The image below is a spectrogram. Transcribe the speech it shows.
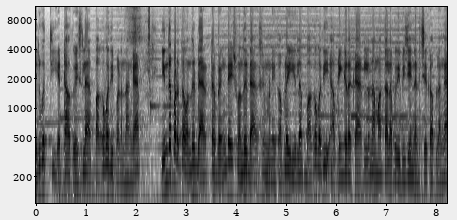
இருபத்தி எட்டாவது வயசில் பகவதி படம் தாங்க. இந்த படத்தை வந்து டேரக்டர் வெங்கடேஷ் வந்து டைரக்ஷன் பண்ணியிருக்காப்புல. இதில் பகவதி அப்படிங்கிற கேரக்டரில் நம்ம தளபதி விஜய் நடிச்சிருக்காப்புலங்க.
